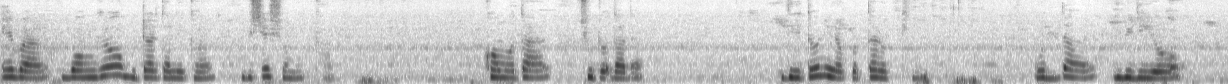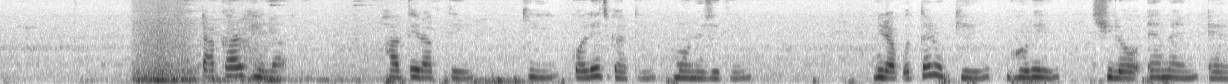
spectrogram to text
এবার বঙ্গেও ভোটার তালিকা বিশেষ সমীক্ষা। ক্ষমতার ছোটো দাদা, ধৃত নিরাপত্তারক্ষী উদ্ধার ভিডিও টাকার খেলা হাতে রাখতে কি কলেজ ঘাটে মনোজিতে নিরাপত্তারক্ষীর ঘরে ছিল এম এম এর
